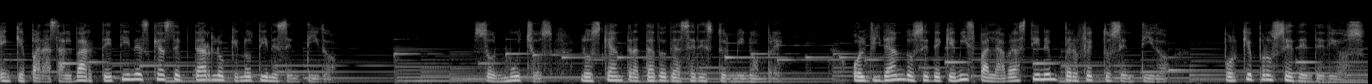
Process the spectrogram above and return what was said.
en que para salvarte tienes que aceptar lo que no tiene sentido. Son muchos los que han tratado de hacer esto en mi nombre, olvidándose de que mis palabras tienen perfecto sentido, porque proceden de Dios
